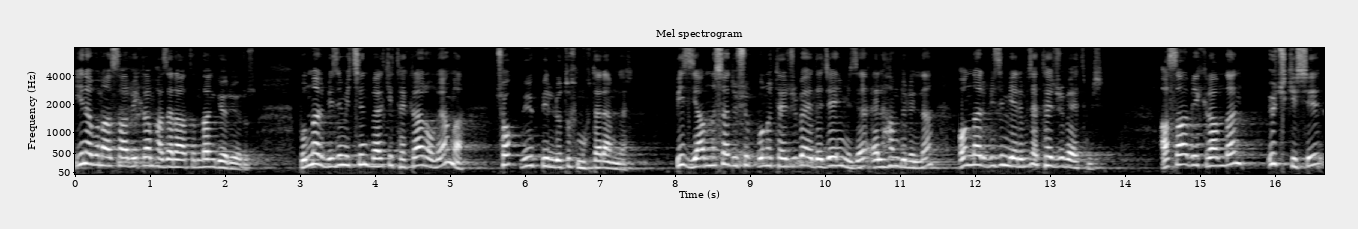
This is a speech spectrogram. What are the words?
Yine bunu Ashab-ı İkram Hazaratından görüyoruz. Bunlar bizim için belki tekrar oluyor ama çok büyük bir lütuf muhteremler. Biz yanlışa düşüp bunu tecrübe edeceğimize elhamdülillah onlar bizim yerimize tecrübe etmiş. Ashab-ı İkram'dan üç kişi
